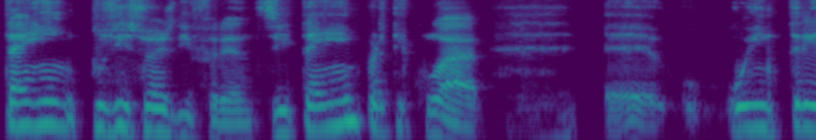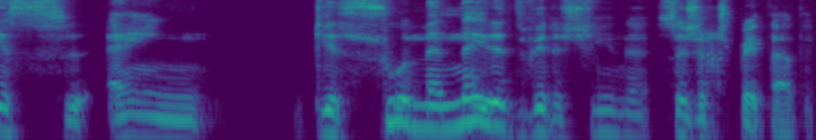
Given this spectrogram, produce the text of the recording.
têm posições diferentes e têm, em particular, uh, o interesse em que a sua maneira de ver a China seja respeitada.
